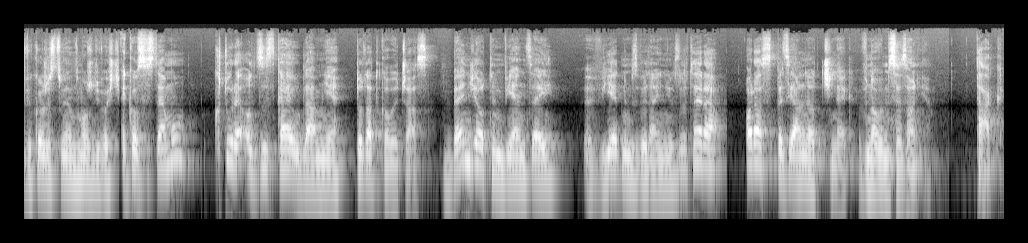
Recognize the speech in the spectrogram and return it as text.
wykorzystując możliwości ekosystemu, które odzyskają dla mnie dodatkowy czas. Będzie o tym więcej w jednym z wydań newslettera oraz specjalny odcinek w nowym sezonie. Tak,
